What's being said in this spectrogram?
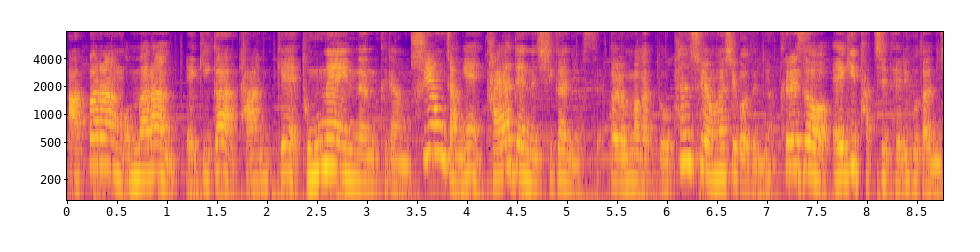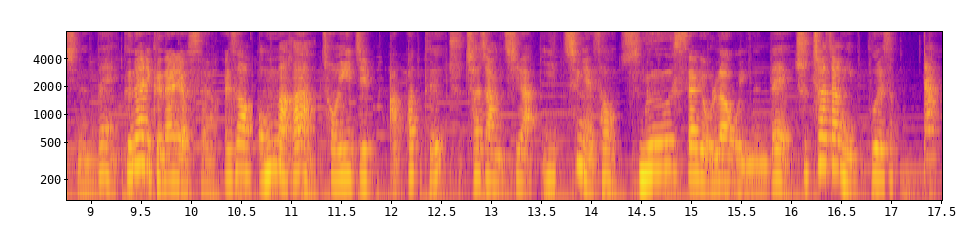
아빠랑 엄마랑 아기가 다 함께 동네에 있는 그냥 수영장에 가야 되는 시간이었어요. 저희 엄마가 또 한수영 하시거든요. 그래서 아기 같이 데리고 다니시는데 그날이 그날이었어요. 그래서 엄마가 저희 집 아파트 주차장 지하 2층에서 스무스하게 올라오고 있는데 주차장 입구에서 딱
